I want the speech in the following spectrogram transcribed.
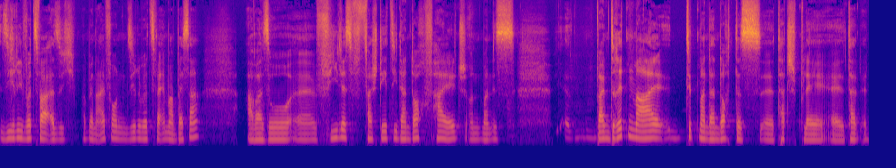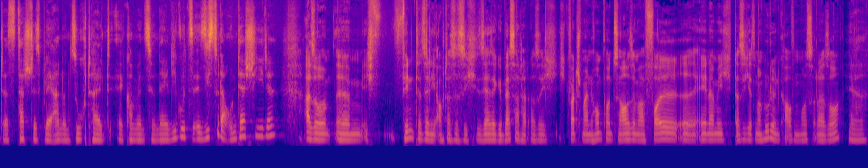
Siri wird zwar, also ich habe ja ein iPhone, Siri wird zwar immer besser, aber so äh, vieles versteht sie dann doch falsch und man ist beim dritten Mal tippt man dann doch das äh, Touchplay, äh, das Touch-Display an und sucht halt äh, konventionell. Wie gut siehst du da Unterschiede? Also ähm, ich finde tatsächlich auch, dass es sich sehr, sehr gebessert hat. Also ich, ich quatsch meinen HomePod zu Hause immer voll, äh, erinnere mich, dass ich jetzt noch Nudeln kaufen muss oder so. Ja.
